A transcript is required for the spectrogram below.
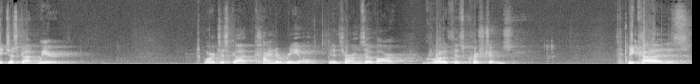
it just got weird or it just got kind of real in terms of our growth as Christians because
